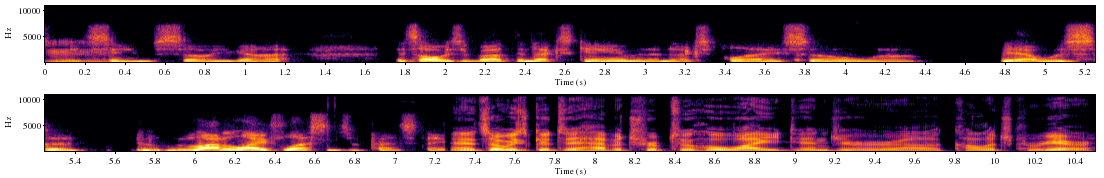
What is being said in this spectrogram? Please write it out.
Mm-hmm. It seems so. You got to. It's always about the next game and the next play. So uh, yeah, it was a, a, lot of life lessons at Penn State. And it's always good to have a trip to Hawaii to end your uh, college career.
